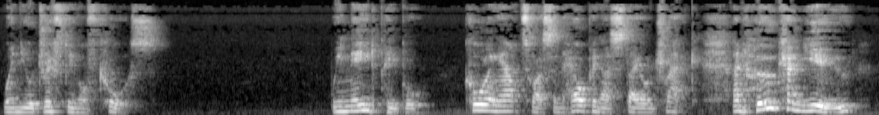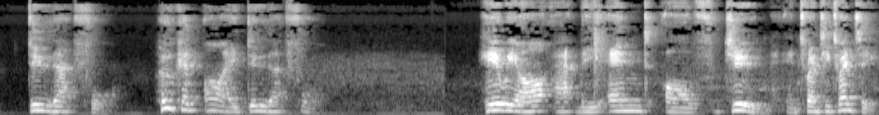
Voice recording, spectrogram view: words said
when you're drifting off course? We need people calling out to us and helping us stay on track. And who can you do that for? Who can I do that for? Here we are at the end of June in 2020.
